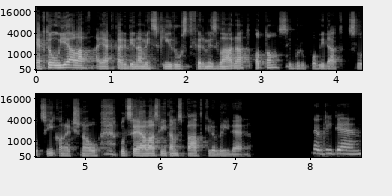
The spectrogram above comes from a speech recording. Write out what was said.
Jak to udělala a jak tak dynamický růst firmy zvládat, o tom si budu povídat s Lucí konečnou začnou. Lucie, já vás vítám zpátky, dobrý den. Dobrý den.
